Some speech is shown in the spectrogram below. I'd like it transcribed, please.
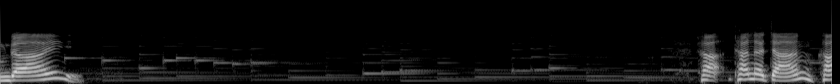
ำได้ท่านอาจารย์ข้า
